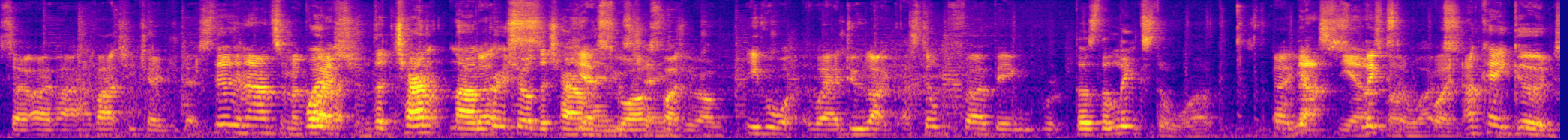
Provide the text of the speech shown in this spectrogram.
So I've, I've actually changed You it. still didn't answer my Wait, question. the channel. No, I'm But pretty sure the channel Yes, name you has are changed. slightly wrong. Either wa- way, I do like. I still prefer being. Does the link still work? Uh, that's, yes, yeah, link that's still my works. point. Okay, good.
